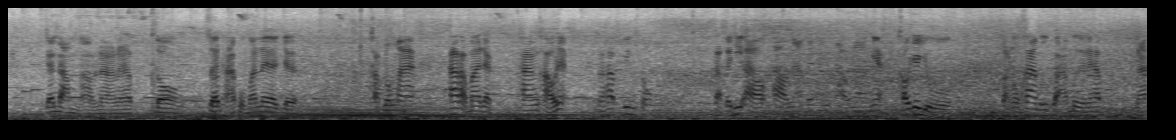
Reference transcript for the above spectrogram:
ำจะดำอ่าวนางนะครับลองเสิร์ชหาผมมันเลยจะเจอ ขับลงมา ถ้าขับมาจากทางเขาเนี่ยนะครับวิ่งตรงกลับไปที่อ่าวอ่าวนางไปทางอ่าวนางเนี่ยเขาจะอยู่ฝั่งตรงข้ามมือขวามือนะครับนะ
